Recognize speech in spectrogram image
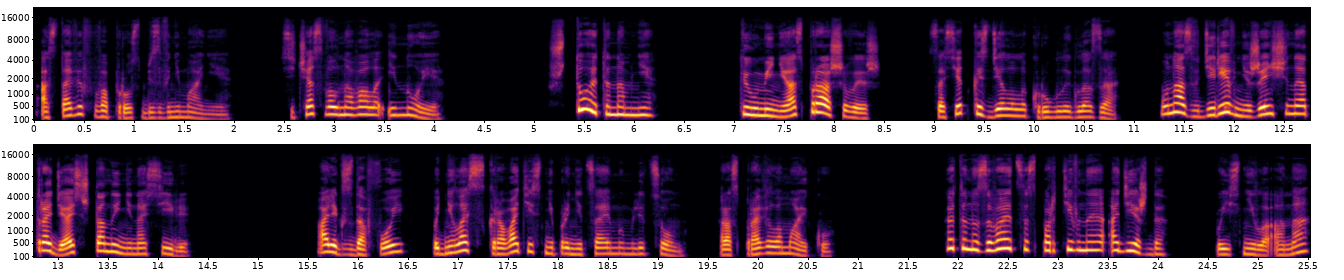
оставив вопрос без внимания. Сейчас волновало иное. «Что это на мне?» «Ты у меня спрашиваешь?» Соседка сделала круглые глаза. «У нас в деревне женщины отродясь штаны не носили». Алекс Дафой поднялась с кровати с непроницаемым лицом, расправила майку. «Это называется спортивная одежда», — пояснила она,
